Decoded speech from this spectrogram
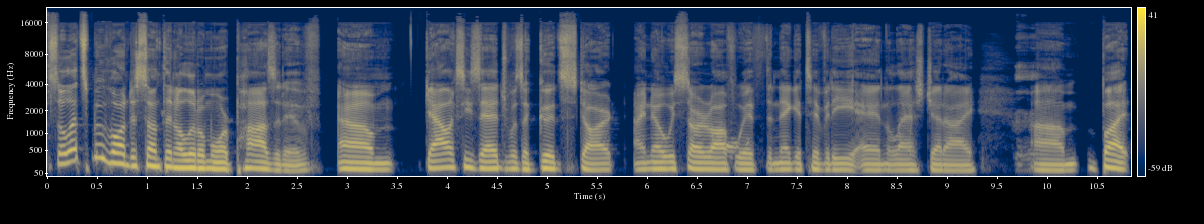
So let's move on to something a little more positive. Um, Galaxy's Edge was a good start. I know we started off with the negativity and the Last Jedi, Mhm. um, but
